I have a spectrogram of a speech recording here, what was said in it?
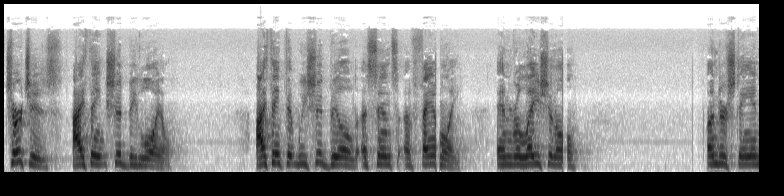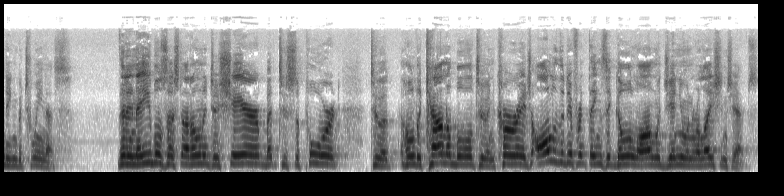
Churches, I think, should be loyal. I think that we should build a sense of family and relational understanding between us that enables us not only to share, but to support, to hold accountable, to encourage, all of the different things that go along with genuine relationships.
